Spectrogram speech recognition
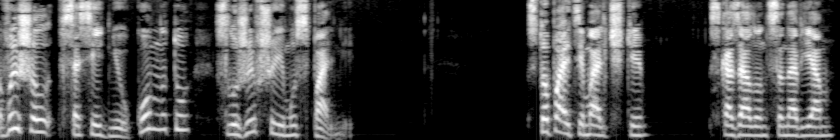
вышел в соседнюю комнату, служившую ему спальней. — Ступайте, мальчики, — сказал он сыновьям.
